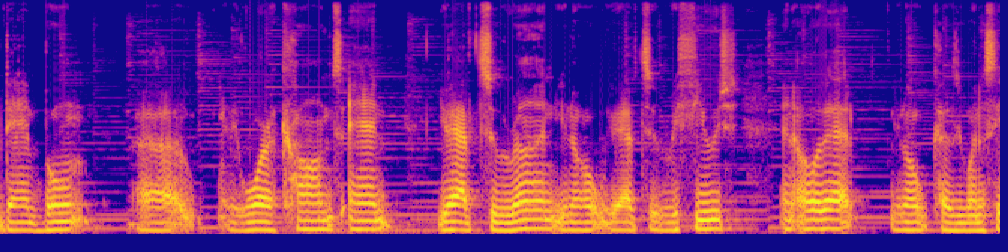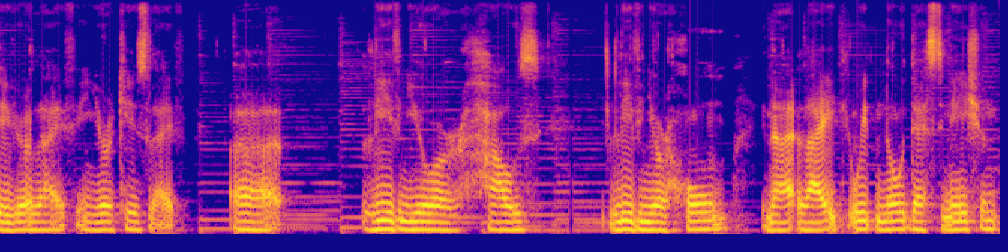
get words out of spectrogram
then boom uh, the war comes and you have to run you know you have to refuge and all that you know because you want to save your life in your kid's life uh, leaving your house leaving your home not like with no destination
